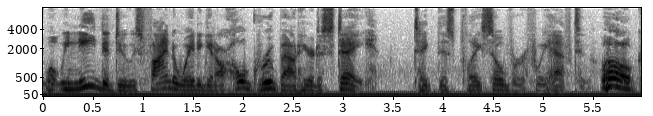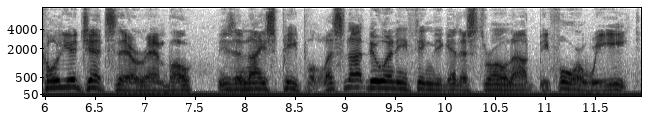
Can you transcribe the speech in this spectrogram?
What we need to do is find a way to get our whole group out here to stay. Take this place over if we have to. Oh, cool your jets there, Rambo. These are nice people. Let's not do anything to get us thrown out before we eat.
